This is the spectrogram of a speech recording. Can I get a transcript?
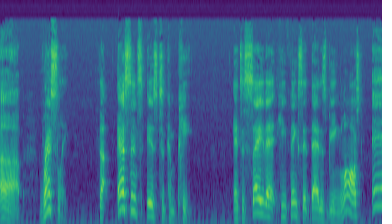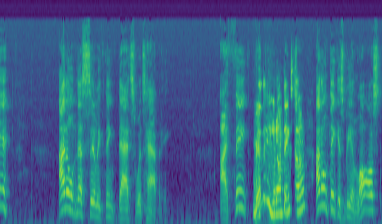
uh, wrestling. The essence is to compete. And to say that he thinks that that is being lost, eh, I don't necessarily think that's what's happening. I think Really? You don't think so? I don't think it's being lost.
